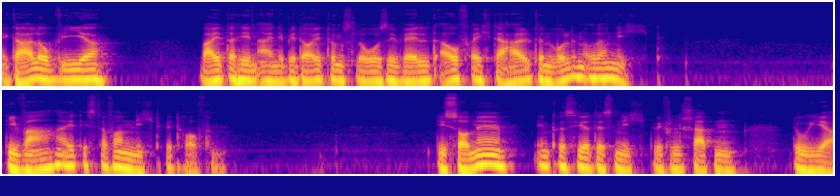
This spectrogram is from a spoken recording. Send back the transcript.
Egal ob wir weiterhin eine bedeutungslose Welt aufrechterhalten wollen oder nicht. Die Wahrheit ist davon nicht betroffen. Die Sonne interessiert es nicht, wie viel Schatten du hier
